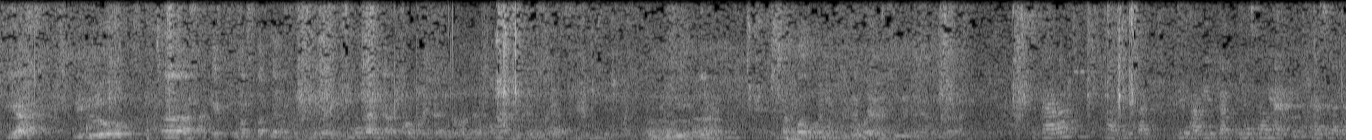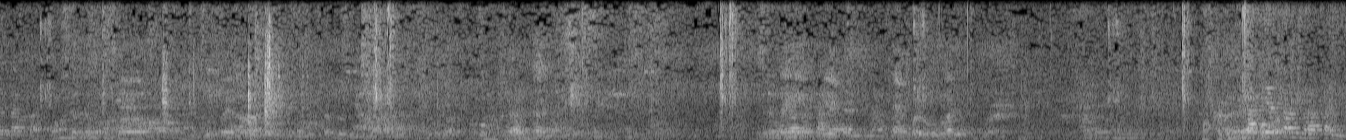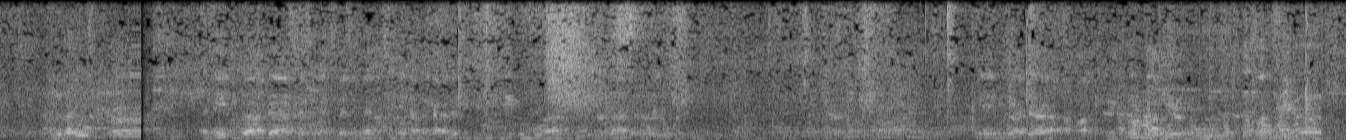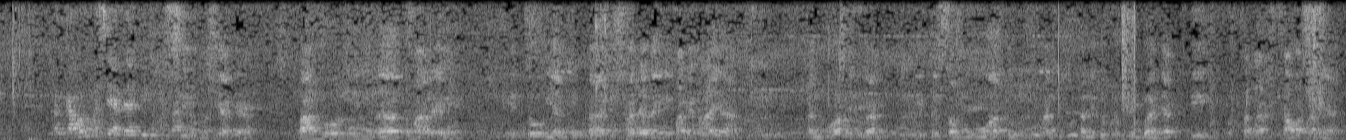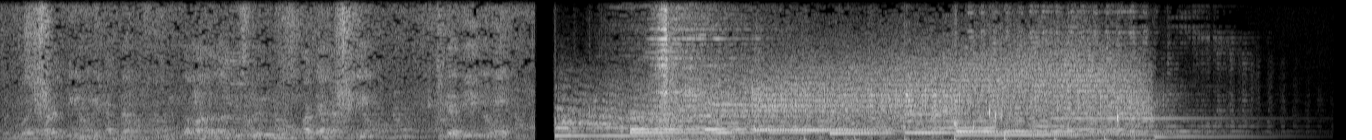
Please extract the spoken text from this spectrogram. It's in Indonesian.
Iya, ini dulu eh, sakit cuma sempat nggak gemukan nggak kalau mereka ini kalau dari rumah itu apa mau gitu mbak Sekarang habitat di habitatnya sama itu masih ada berapa? Nah, ini, ini yang, yang baru lahir Tahun berapa nih? ini baru ini juga ada spesimen-spesimen di sini. Karena kan ada biji-biji tumbuhan di hutan. Ini juga ada apa? Ada apa masih ada di rumah masih masih ada. Tahun eh, kemarin itu yang kita sadana ini panen raya kan buah itu kan. Itu semua tumbuhan di hutan itu berbeda banyak di tengah kawasan ya. Lebih banyak karena dingin dingin ada lebih sulit menemukannya kan jadi tidak di ini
